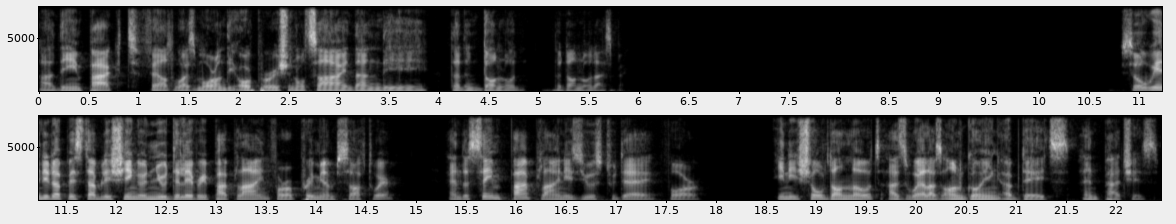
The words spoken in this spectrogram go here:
uh, the impact felt was more on the operational side than the than the download the download aspect. So we ended up establishing a new delivery pipeline for our premium software, and the same pipeline is used today for initial downloads as well as ongoing updates and patches.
